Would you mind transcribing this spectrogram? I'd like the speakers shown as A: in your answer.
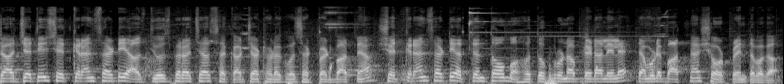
A: राज्यातील शेतकऱ्यांसाठी आज दिवसभराच्या सकाळच्या ठळक व झटपट बातम्या. शेतकऱ्यांसाठी अत्यंत महत्त्वपूर्ण अपडेट आलेले आहे त्यामुळे बातम्या शेवटपर्यंत बघा.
